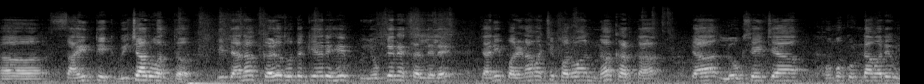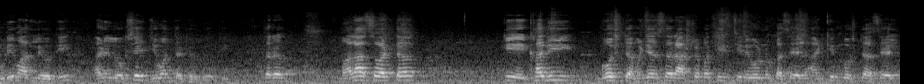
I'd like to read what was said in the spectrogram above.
साहित्यिक विचारवंत की त्यांना कळत होतं की अरे हे योग्य नाही चाललेलं आहे. त्यांनी परिणामाची पर्वा न करता त्या लोकशाहीच्या होमकुंडामध्ये उडी मारली होती आणि लोकशाही जिवंत ठेवली होती. तर मला असं वाटतं की एखादी गोष्ट म्हणजे जसं राष्ट्रपतींची निवडणूक असेल आणखीन गोष्ट असेल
